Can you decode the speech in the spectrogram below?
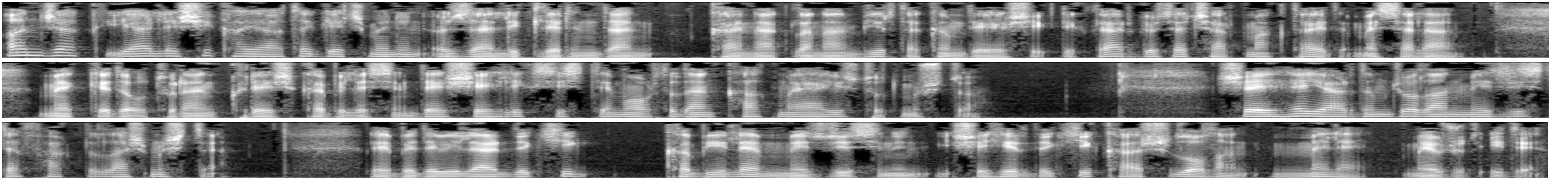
Ancak yerleşik hayata geçmenin özelliklerinden kaynaklanan bir takım değişiklikler göze çarpmaktaydı. Mesela Mekke'de oturan Kureş kabilesinde şeyhlik sistemi ortadan kalkmaya yüz tutmuştu. Şeyhe yardımcı olan meclis de farklılaşmıştı. Ve Bedevilerdeki kabile meclisinin şehirdeki karşılığı olan Mele mevcut idi.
